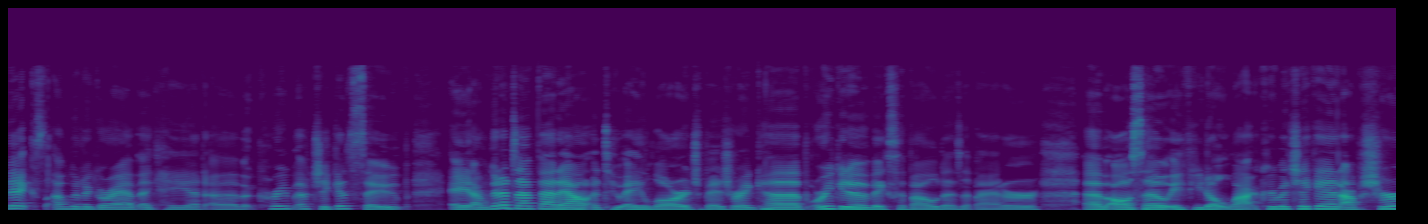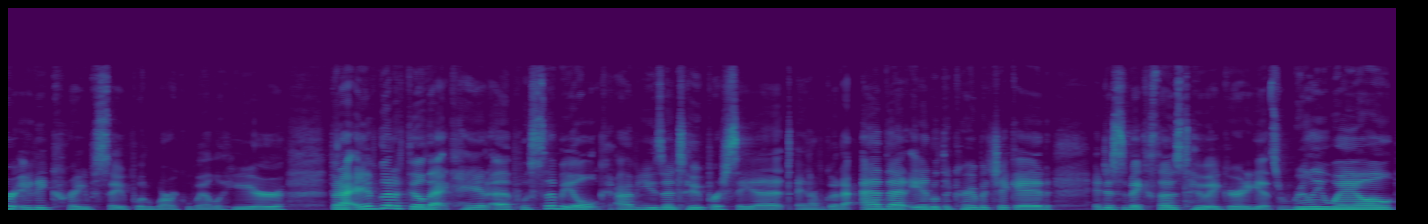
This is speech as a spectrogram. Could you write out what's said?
Next, I'm going to grab a can of cream of chicken soup and I'm going to dump that out into a large measuring cup or you can do a mix mixing bowl, doesn't matter. Um, also, if you don't like cream of chicken, I'm sure any cream soup would work well here. But I am going to fill that can up with some milk. I'm using 2% and I'm going to add that in with the cream of chicken and just mix those two ingredients really well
